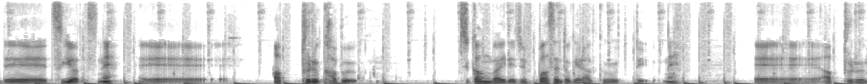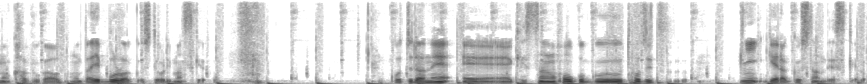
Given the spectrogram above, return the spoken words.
で、次はですね、えー、アップル株、時間外で10%下落っていうね、えー、アップルの株がもう大暴落しておりますけど、こちらね、えー、決算報告当日に下落したんですけど、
